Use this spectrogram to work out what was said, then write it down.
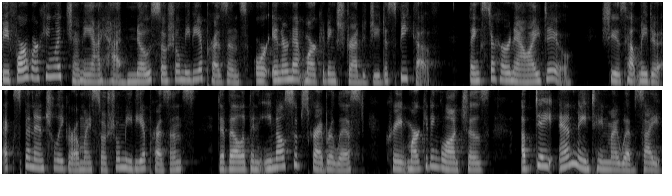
Before working with Jenny, I had no social media presence or internet marketing strategy to speak of. Thanks to her, now I do. She has helped me to exponentially grow my social media presence, develop an email subscriber list, create marketing launches, update and maintain my website,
